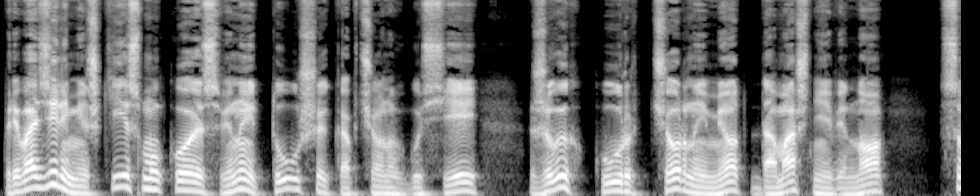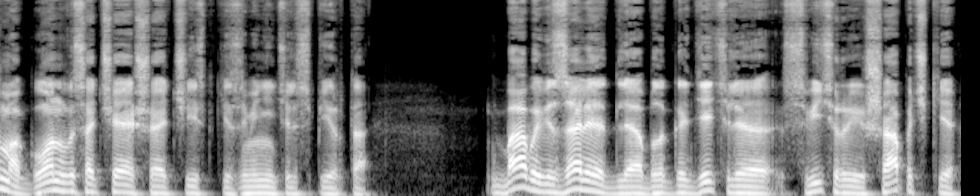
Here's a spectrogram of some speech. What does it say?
Привозили мешки с мукой, свиные туши, копченых гусей, живых кур, черный мед, домашнее вино — самогон высочайшей очистки, заменитель спирта. Бабы вязали для благодетеля свитеры и шапочки,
